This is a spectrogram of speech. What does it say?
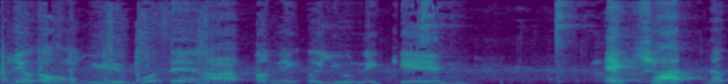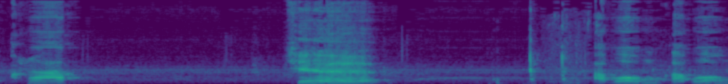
รับอยู่กับผมยูยูโปเตนะครับ ตอนนี้ก็อยู่ในเกม X Shot นะครับ เจอครับผมครับผม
